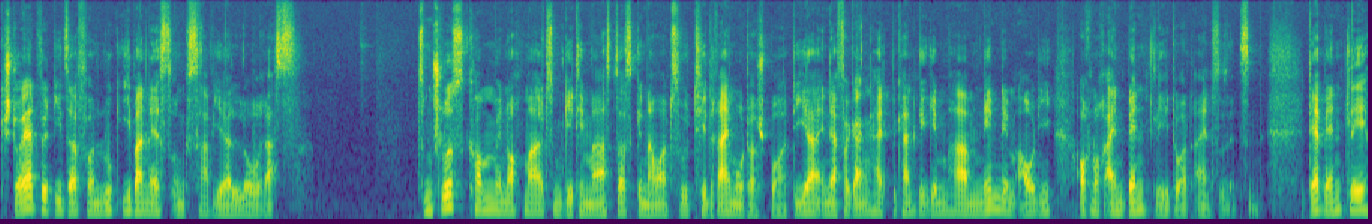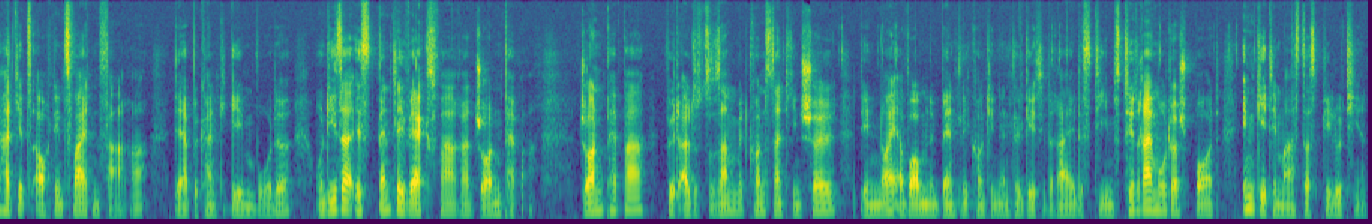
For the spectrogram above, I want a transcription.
Gesteuert wird dieser von Luke Ibanez und Xavier Loras. Zum Schluss kommen wir nochmal zum GT Masters, genauer zu T3 Motorsport, die ja in der Vergangenheit bekannt gegeben haben, neben dem Audi auch noch einen Bentley dort einzusetzen. Der Bentley hat jetzt auch den zweiten Fahrer, der bekannt gegeben wurde, und dieser ist Bentley-Werksfahrer Jordan Pepper. Jordan Pepper wird also zusammen mit Konstantin Schöll den neu erworbenen Bentley Continental GT3 des Teams T3 Motorsport im GT Masters pilotieren.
